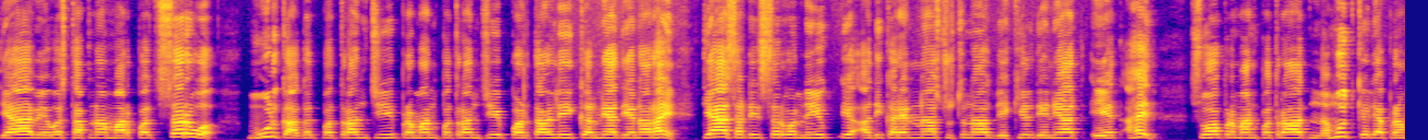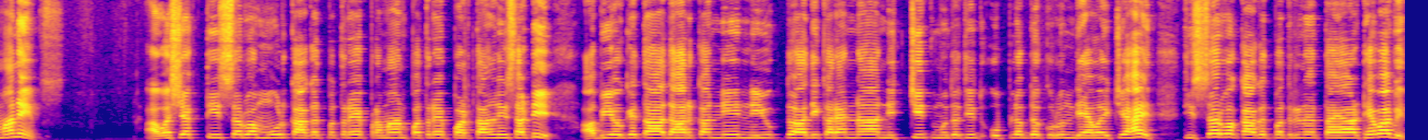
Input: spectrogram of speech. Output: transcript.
त्या व्यवस्थापनामार्फत सर्व मूळ कागदपत्रांची प्रमाणपत्रांची पडताळणी करण्यात येणार आहे. त्यासाठी सर्व नियुक्ती अधिकाऱ्यांना सूचना देखील देण्यात येत आहेत. स्वप्रमाणपत्रात नमूद केल्याप्रमाणे आवश्यक ती सर्व मूळ कागदपत्रे प्रमाणपत्रे पडताळणीसाठी अभियोग्यता धारकांनी नियुक्त अधिकाऱ्यांना निश्चित मुदतीत उपलब्ध करून द्यावायची आहेत. ती सर्व कागदपत्रे तयार ठेवावीत.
